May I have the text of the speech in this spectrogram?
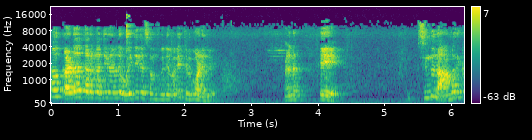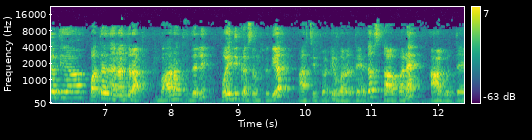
ನಾವು ಕಳೆದ ತರಗತಿಗಳಲ್ಲಿ ವೈದಿಕ ಸಂಸ್ಕೃತಿಯ ಬಗ್ಗೆ ತಿಳ್ಕೊಂಡಿದ್ವಿ? ಈ ಸಿಂಧು ನಾಗರಿಕತೆಯ ಪತನದ ನಂತರ ಭಾರತದಲ್ಲಿ ವೈದಿಕ ಸಂಸ್ಕೃತಿಯ ಅಸ್ತಿತ್ವಕ್ಕೆ ಬರುತ್ತೆ, ಅದು ಸ್ಥಾಪನೆ ಆಗುತ್ತೆ.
